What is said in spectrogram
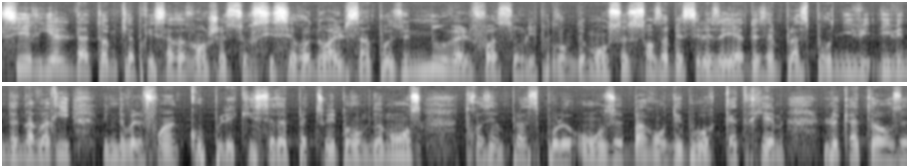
Cyril Datom qui a pris sa revanche sur Cicero Noah. Il s'impose une nouvelle fois sur l'hippodrome de Mons sans abaisser les œillets. Deuxième place pour Divine de Navarre. Une nouvelle fois un couplet qui se répète sur l'hippodrome de Mons. Troisième place pour le 11 Baron Dubourg. Quatrième le 14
